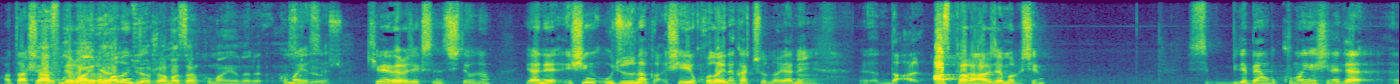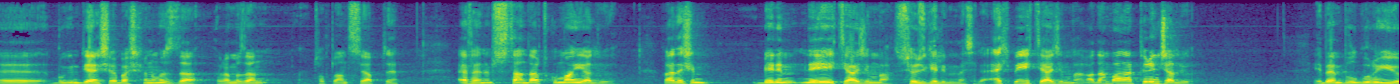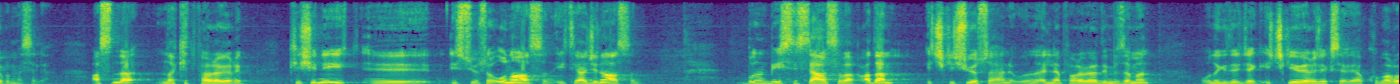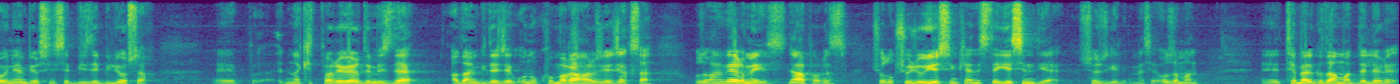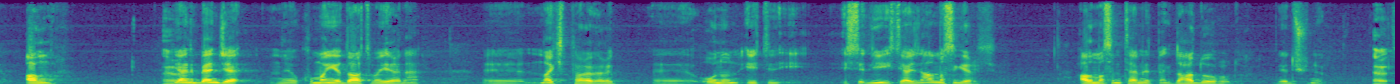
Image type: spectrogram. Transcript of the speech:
Hatta Yani Şafilere göre kumanya malın diyor Ramazan kumanyaları kumanyası. Kime vereceksiniz işte onu? Yani işin ucuzuna, şeyin kolayına kaçıyorlar. Yani e, da- az para harcamak için. Bir de ben bu kumanya işine de e, bugün Diyanet Başkanımız da Ramazan toplantısı yaptı. Efendim standart kumanya alıyor. Kardeşim benim neye ihtiyacım var? Söz gelimi mesela. Ekmeğe ihtiyacım var. Adam bana pirinç alıyor. E ben bulgur yiyorum mesela. Aslında nakit para verip kişi ne iht- e, istiyorsa onu alsın, ihtiyacını alsın. Bunun bir istisnası var. Adam içki içiyorsa hani bunun eline para verdiğimiz zaman onu gidecek içkiye verecekse veya kumar oynayan birisi ise biz de biliyorsak e, nakit para verdiğimizde adam gidecek onu kumara harcayacaksa o zaman vermeyiz. Ne yaparız? Çoluk çocuğu yesin, kendisi de yesin diye söz gelimi. Mesela o zaman e, temel gıda maddeleri alınır. Evet. Yani bence e, kumanya dağıtma yerine e, nakit para verip e, onun ihti- istediği ihtiyacını alması gerek. Almasını temin etmek daha doğrudur diye düşünüyorum. Evet.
